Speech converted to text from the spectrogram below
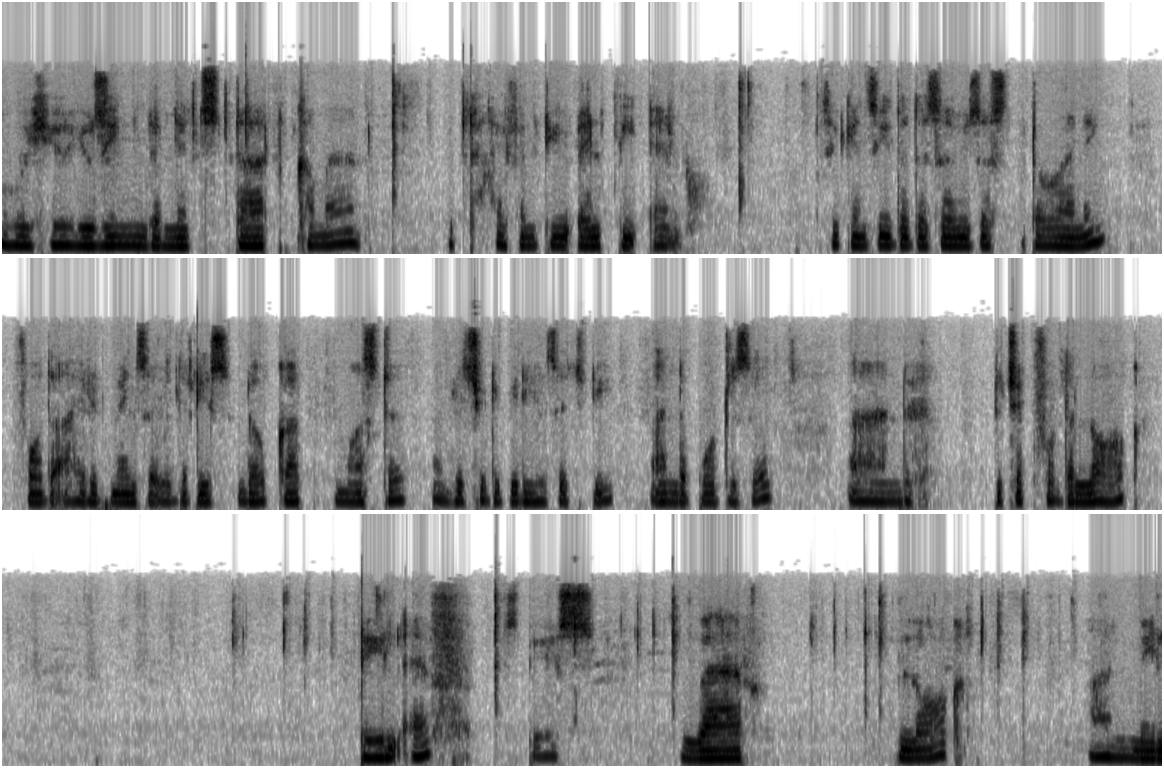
over here using the netstat command with hyphen lpn so you can see that the services that are running for the iRed mail server that is Dovecot master and HTTP SHD and the port reserve and to check for the log tail f space var log and mail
